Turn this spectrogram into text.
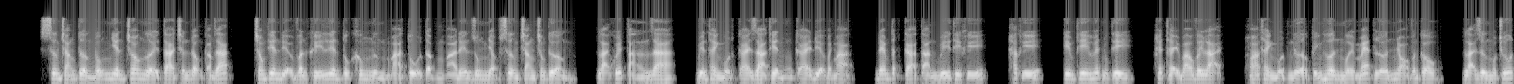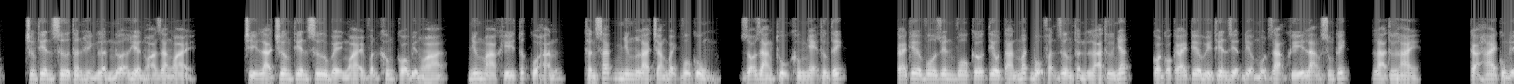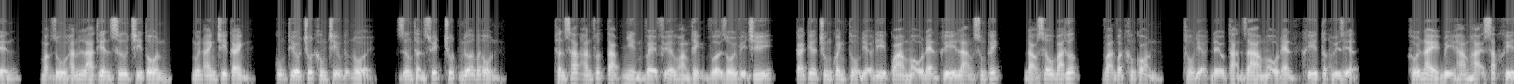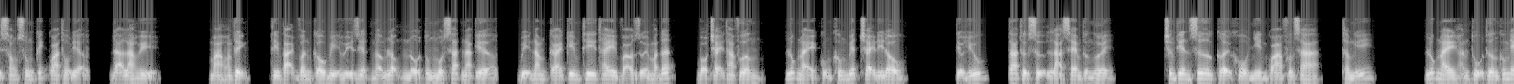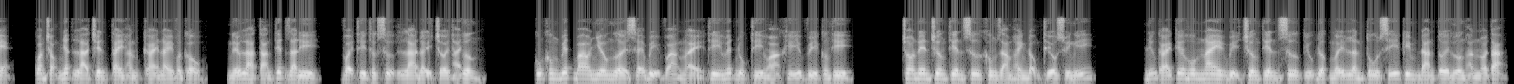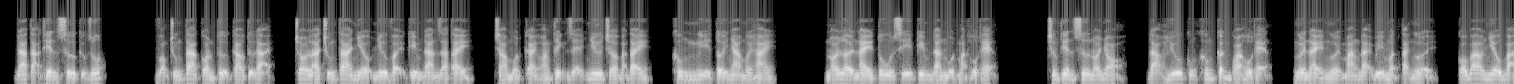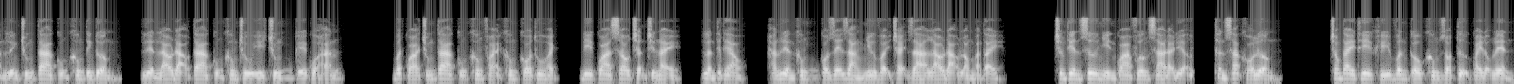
Xương trắng tường bỗng nhiên cho người ta chấn động cảm giác, trong thiên địa vân khí liên tục không ngừng mà tụ tập mà đến dung nhập xương trắng trong tường, lại khuyết tảng ra, biến thành một cái giả thiên cái địa bạch mạc, đem tất cả tán bí thi khí, hắc khí, kim thi huyết nhục thi, hết thảy bao vây lại, hóa thành một nửa kính hơn mười mét lớn nhỏ vân cầu, lại dừng một chút, trương thiên sư thân hình lần nữa hiện hóa ra ngoài. Chỉ là trương thiên sư bề ngoài vẫn không có biến hóa, nhưng mà khí tức của hắn, thần sắc nhưng là trắng bệnh vô cùng, rõ ràng thụ không nhẹ thương tích cái kia vô duyên vô cớ tiêu tán mất bộ phận dương thần là thứ nhất, còn có cái kia hủy thiên diệt địa một dạng khí lãng xung kích là thứ hai. Cả hai cùng đến, mặc dù hắn là thiên sư tri tôn, nguyên anh tri cảnh, cũng thiếu chút không chịu được nổi, dương thần suýt chút nữa bất ổn. Thân xác hắn phức tạp nhìn về phía hoàng thịnh vừa rồi vị trí, cái kia chung quanh thổ địa đi qua màu đen khí lãng xung kích, đào sâu ba thước, vạn vật không còn, thổ địa đều tản ra màu đen khí tức hủy diệt. Khối này bị hãm hại sắc khí sóng xung kích qua thổ địa, đã là hủy. Mà hoàng thịnh, tìm tại vân cầu bị hủy diệt nấm lộng nổ tung một sát na kia, bị năm cái kim thi thay vào dưới mặt đất, bỏ chạy tha phương lúc này cũng không biết chạy đi đâu. Tiểu hữu, ta thực sự là xem thường ngươi. Trương thiên sư cười khổ nhìn qua phương xa, thầm nghĩ. Lúc này hắn thụ thương không nhẹ, quan trọng nhất là trên tay hắn cái này vân cầu, nếu là tán tiết ra đi, vậy thì thực sự là đẩy trời thai hương. Cũng không biết bao nhiêu người sẽ bị vàng này thi huyết đục thi hóa khí vì cương thi. Cho nên trương thiên sư không dám hành động thiếu suy nghĩ. Những cái kia hôm nay bị trương thiên sư cứu được mấy lần tu sĩ kim đan tới hướng hắn nói tạ, đa tạ thiên sư cứu rút vọng chúng ta còn tự cao tự đại, cho là chúng ta nhiều như vậy kim đan ra tay, chả một cái hoàng thịnh dễ như trở bàn tay không nghĩ tới nha mười hai. Nói lời này tu sĩ kim đan một mặt hổ thẹn. Trương thiên sư nói nhỏ, đạo hữu cũng không cần quá hổ thẹn, người này người mang đại bí mật tại người, có bao nhiêu bản lĩnh chúng ta cũng không tin tưởng, liền lao đạo ta cũng không chú ý chúng kế của hắn. Bất quá chúng ta cũng không phải không có thu hoạch, đi qua sau trận chiến này, lần tiếp theo, hắn liền không có dễ dàng như vậy chạy ra lão đạo lòng bàn tay. Trương thiên sư nhìn qua phương xa đại địa, thần sắc khó lường. Trong tay thi khí vân cầu không gió tự quay động lên.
